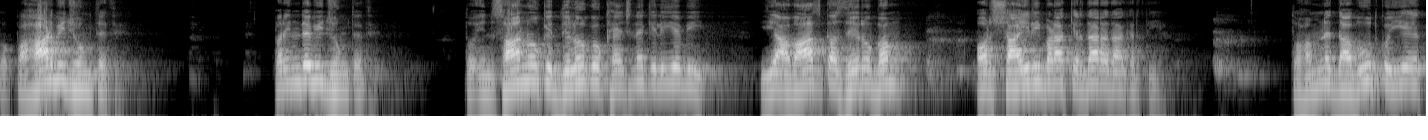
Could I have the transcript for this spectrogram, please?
تو پہاڑ بھی جھومتے تھے، پرندے بھی جھومتے تھے۔ تو انسانوں کے دلوں کو کھینچنے کے لیے بھی یہ آواز کا زیر و بم اور شاعری بڑا کردار ادا کرتی ہے۔ تو ہم نے دابود کو یہ ایک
